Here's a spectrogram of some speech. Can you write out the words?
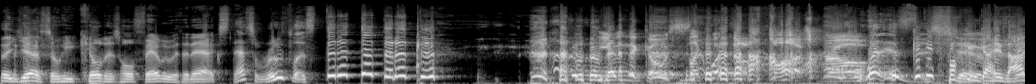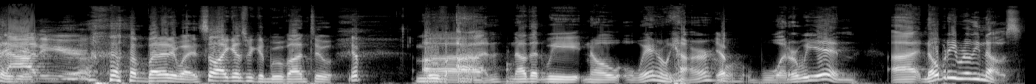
Like yeah, so he killed his whole family with an axe. That's ruthless. Even the ghost is like, what the fuck, bro? What is this these fucking guys out of here. of here. but anyway, so I guess we could move on to Yep. move Uh, on now that we know where we are. Yep. What are we in? Uh, nobody really knows.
